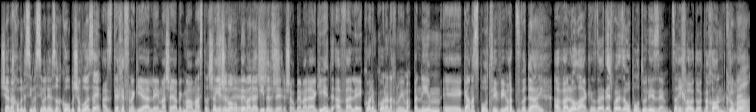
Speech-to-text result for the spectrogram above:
שאנחנו מנסים לשים עליהם זרקור בשבוע הזה. אז תכף נגיע למה שהיה בגמר מאסטר שף. ויש לנו שזה- הרבה מה יש- להגיד על יש- זה. יש הרבה מה להגיד, אבל אה, קודם כל אנחנו עם הפנים אה, גם הספורטיביות. בוודאי. אבל לא רק, יש פה איזה אופורטוניזם, צריך להודות, נכון? כלומר?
